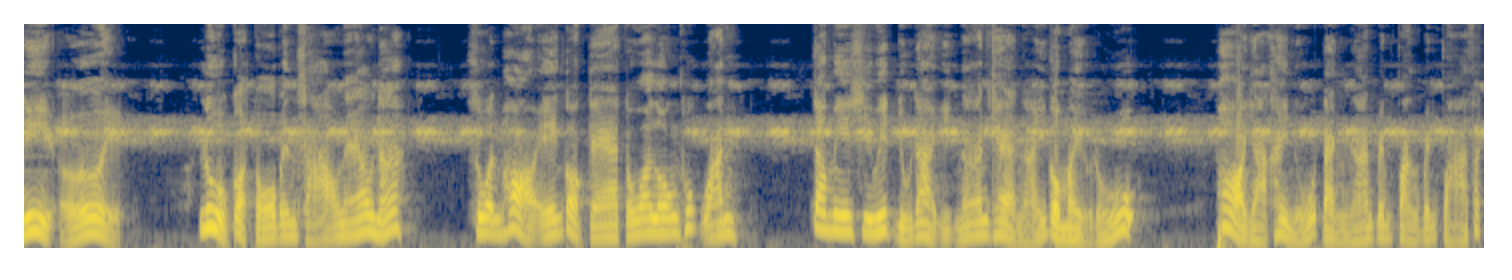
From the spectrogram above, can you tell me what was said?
นี่เอ้ย ลูกก็โตเป็นสาวแล้วนะ ส่วนพ่อเองก็แก่ตัวลงทุกวัน จะมีชีวิตอยู่ได้อีกนานแค่ไหนก็ไม่รู้ พ่ออยากให้หนูแต่งงานเป็นฝั่งเป็นฝาสัก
